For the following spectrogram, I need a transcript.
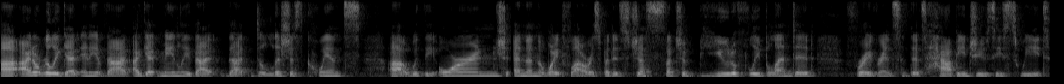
Uh, I don't really get any of that. I get mainly that, that delicious quince uh, with the orange and then the white flowers, but it's just such a beautifully blended fragrance that's happy, juicy, sweet,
